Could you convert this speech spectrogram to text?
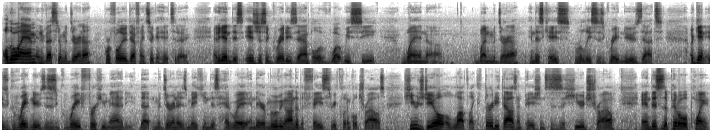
Although I am invested in Moderna, portfolio definitely took a hit today. And again, this is just a great example of what we see when um, when Moderna, in this case, releases great news that, again, is great news. This is great for humanity that Moderna is making this headway and they are moving on to the phase three clinical trials. Huge deal, a lot like 30,000 patients. This is a huge trial, and this is a pivotal point,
